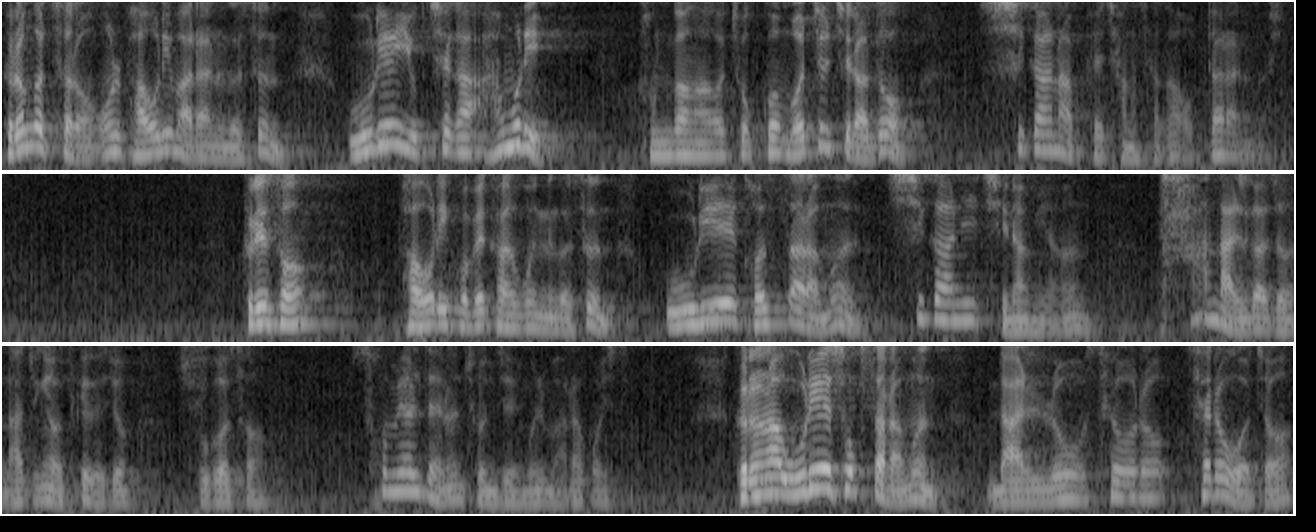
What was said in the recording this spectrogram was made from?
그런 것처럼 오늘 바울이 말하는 것은 우리의 육체가 아무리 건강하고 좋고 멋질지라도 시간 앞에 장사가 없다라는 것입니다. 그래서 바울이 고백하고 있는 것은 우리의 겉사람은 시간이 지나면 다 낡아져 나중에 어떻게 되죠? 죽어서 소멸되는 존재임을 말하고 있습니다. 그러나 우리의 속사람은 날로 세월어, 새로워져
